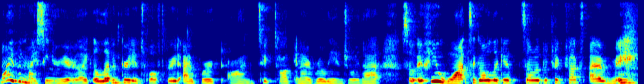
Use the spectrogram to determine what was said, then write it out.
not even my senior year, like 11th grade and 12th grade, I worked on TikTok and I really enjoy that. So if you want to go look at some of the TikToks I've made,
